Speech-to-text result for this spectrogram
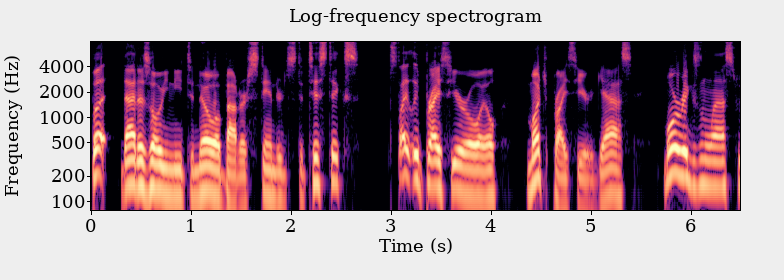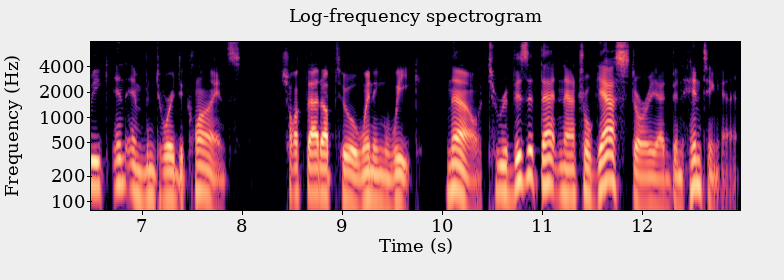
But that is all you need to know about our standard statistics slightly pricier oil, much pricier gas, more rigs than last week, and inventory declines. Chalk that up to a winning week. Now, to revisit that natural gas story I'd been hinting at.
